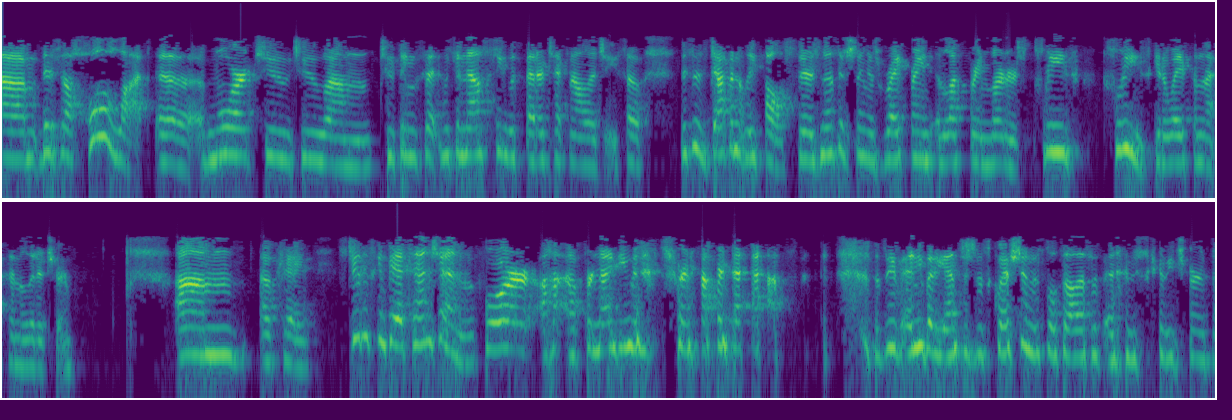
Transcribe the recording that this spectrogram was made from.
um, there's a whole lot uh, more to to um, to things that we can now see with better technology. So this is definitely false. There's no such thing as right-brained and left-brained learners. Please, please get away from that kind of literature. Um, okay, students can pay attention for uh, for 90 minutes or an hour and a half. Let's see if anybody answers this question. This will tell us if it's going to be turned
